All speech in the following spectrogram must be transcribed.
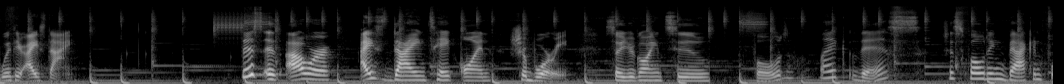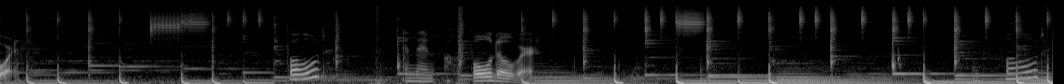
with your ice dyeing. This is our ice dyeing take on shibori. So you're going to fold like this, just folding back and forth. Fold, and then fold over. And fold,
